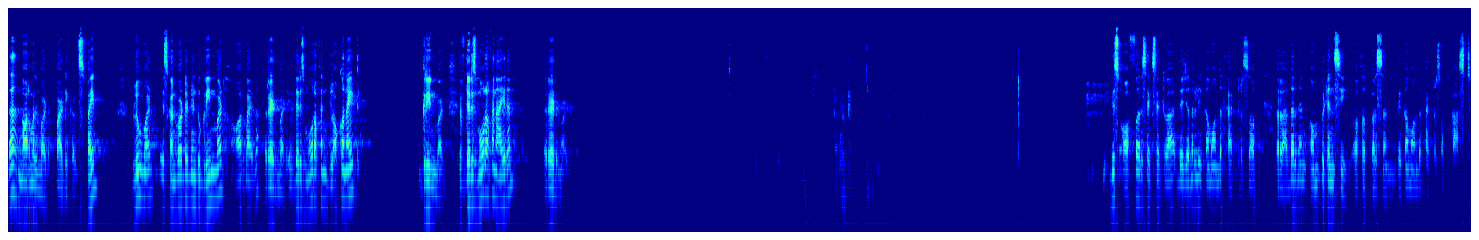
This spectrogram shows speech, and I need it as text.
the normal mud particles fine blue mud is converted into green mud और by the red mud if there is more of an glauconite green mud if there is more of an iron red mud This offers etc. they generally come on the factors of rather than competency of a person, they come on the factors of caste.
